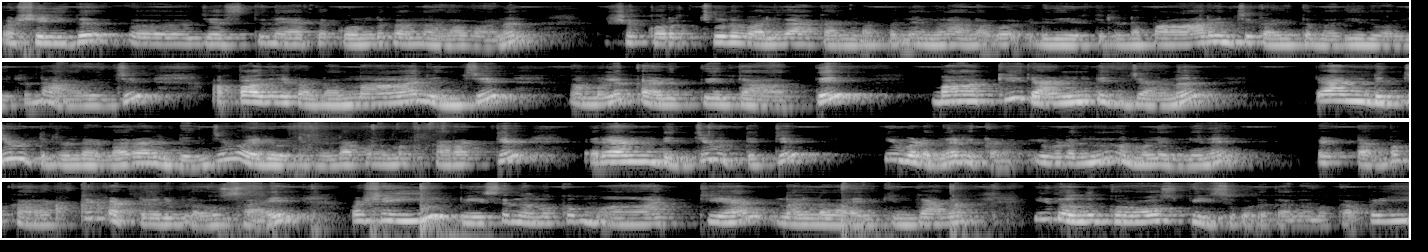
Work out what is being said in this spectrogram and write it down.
പക്ഷേ ഇത് ജസ്റ്റ് നേരത്തെ കൊണ്ടു തന്ന അളവാണ്. പക്ഷെ കുറച്ചുകൂടെ വലുതാക്കാനുണ്ട്. അപ്പം ഞങ്ങൾ അളവ് എഴുതിയെടുത്തിട്ടുണ്ട്. അപ്പോൾ ആറിഞ്ച് കഴുത്ത് മതി എന്ന് പറഞ്ഞിട്ടുണ്ട്. ആറിഞ്ച്. അപ്പോൾ അതിൽ കണ്ടോ നാലിഞ്ച് നമ്മൾ കഴുത്തിൽ താത്തി ബാക്കി രണ്ടിഞ്ചാണ്. രണ്ടിഞ്ച് വിട്ടിട്ടുണ്ട് കേട്ടോ. രണ്ടിഞ്ച് വഴി വിട്ടിട്ടുണ്ട്. അപ്പോൾ നമുക്ക് കറക്റ്റ് രണ്ടിഞ്ച് വിട്ടിട്ട് ഇവിടെ നിന്ന് എടുക്കണം. ഇവിടെ നിന്ന് നമ്മളിങ്ങനെ വെട്ടുമ്പോൾ കറക്റ്റ് കട്ടൊരു ബ്ലൗസായി പക്ഷേ ഈ പീസ് നമുക്ക് മാറ്റിയാൽ നല്ലതായിരിക്കും. കാരണം ഇതൊന്ന് ക്രോസ് പീസ് കൊടുക്കാം നമുക്ക്. അപ്പോൾ ഈ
